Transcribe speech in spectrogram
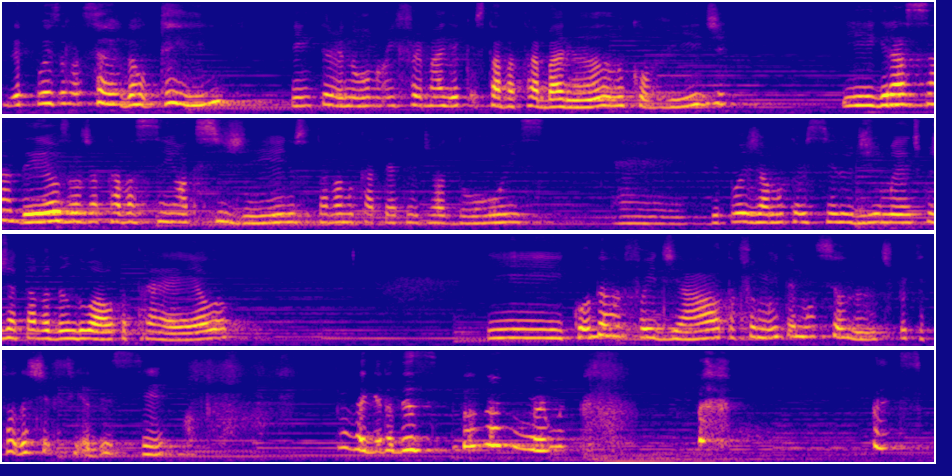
depois ela saiu da UTI, internou na enfermaria que eu estava trabalhando no Covid. E graças a Deus ela já estava sem oxigênio, só estava no catéter de O2. É, depois já no terceiro dia o médico já estava dando alta para ela. E quando ela foi de alta foi muito emocionante, porque toda a chefia desceu para agradecer a Norma. Ai, desculpa.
